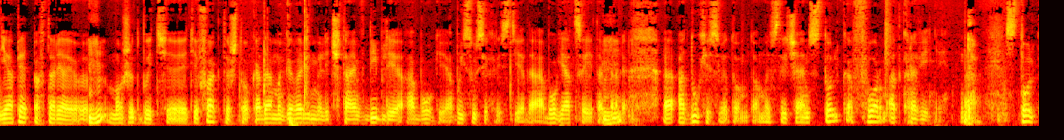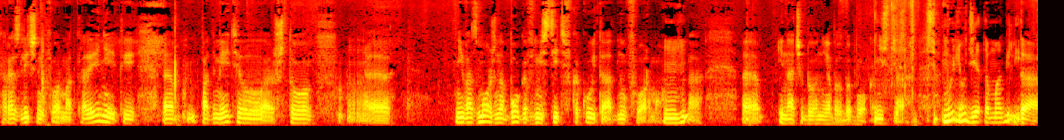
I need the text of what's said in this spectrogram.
я опять повторяю, угу. может быть, эти факты, что когда мы говорим или читаем в Библии о Боге, об Иисусе Христе, да, о Боге Отце и так угу. далее, э, о Духе Святом, то мы встречаем столько форм откровений. Да. да. Столько различных форм откровений. И ты э, подметил, что э, невозможно Бога вместить в какую-то одну форму. Угу. Да. Э, иначе бы он не был бы Богом. Естественно. Да. Мы люди это могли. Да.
